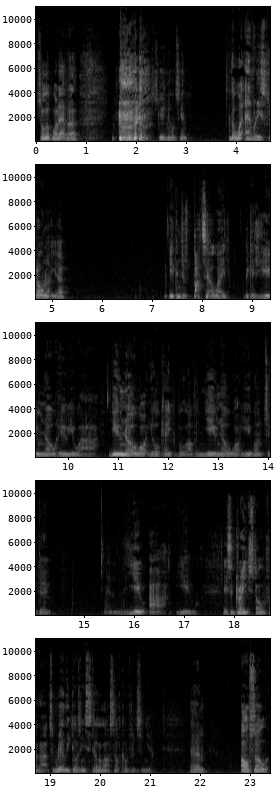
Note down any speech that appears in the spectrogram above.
so that whatever, excuse me once again, that whatever is thrown at you, you can just bat it away because you know who you are. You know what you're capable of and you know what you want to do. You are you. It's a great stone for that. It really does instill a lot of self confidence in you. Um, also,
